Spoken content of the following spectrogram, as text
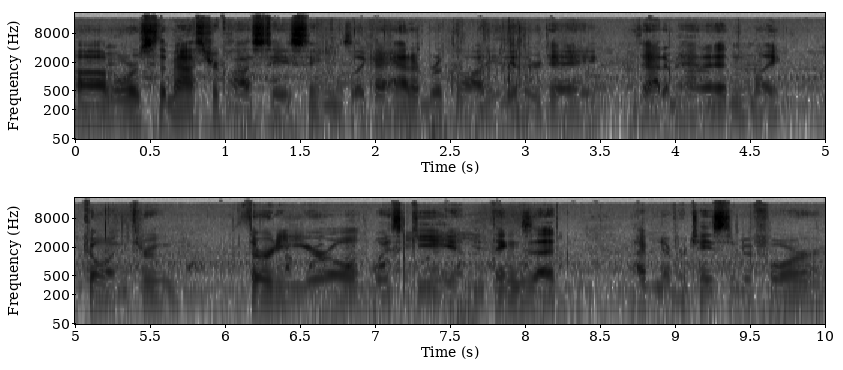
Um, or it's the masterclass tastings. Like I had a Bruichladdich the other day with Adam Hannett and like going through 30 year old whiskey and things that I've never tasted before.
